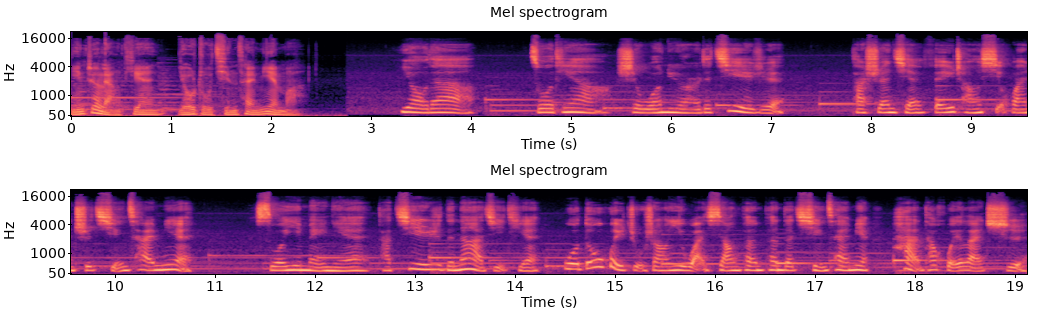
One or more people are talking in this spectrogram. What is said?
您这两天有煮芹菜面吗？”“有的，昨天啊是我女儿的忌日，她生前非常喜欢吃芹菜面。”所以每年他忌日的那几天，我都会煮上一碗香喷喷的芹菜面，喊他回来吃。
